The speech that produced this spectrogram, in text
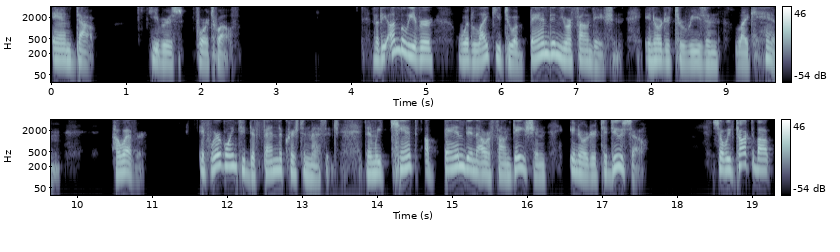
and doubt. Hebrews 4:12. Now the unbeliever would like you to abandon your foundation in order to reason like him. However, if we're going to defend the Christian message, then we can't abandon our foundation in order to do so. So we've talked about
